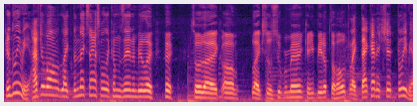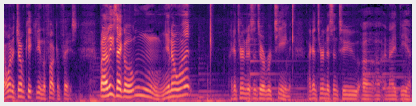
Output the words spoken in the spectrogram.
cuz believe me, after a while like the next asshole that comes in and be like, "Hey, so like um like so Superman, can you beat up the Hulk?" Like that kind of shit, believe me, I want to jump kick you in the fucking face. But at least I go, mm, you know what? I can turn this into a routine. I can turn this into uh, uh, an idea.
